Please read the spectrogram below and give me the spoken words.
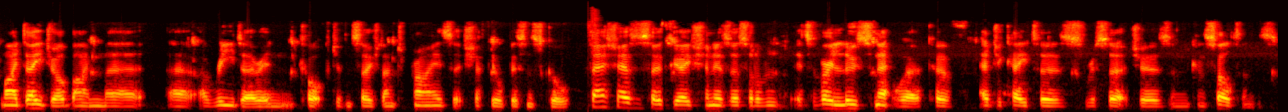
My day job, I'm uh, uh, a reader in cooperative and social enterprise at Sheffield Business School. FairShares Association is a sort of it's a very loose network of educators, researchers, and consultants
